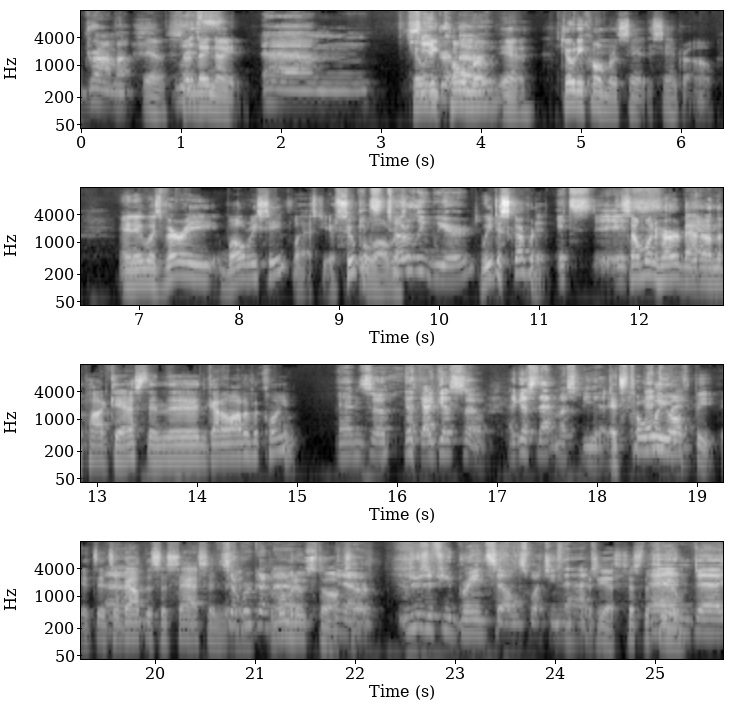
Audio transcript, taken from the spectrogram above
drama? Yeah, Sunday night. Um, Jodie Comer, Oh. yeah, Jodie Comer, Sa- Sandra Oh, and it was very well received last year. Super It's well received. totally weird. We discovered it. It's, it's Someone heard about yeah. it on the podcast and then got a lot of acclaim. and so I guess so. I guess that must be it. It's totally Anyway, offbeat. It's it's um, about this assassin So and we're gonna the woman who stalks you know, her. Lose a few brain cells watching that. Yes, yes, just the few. And uh,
